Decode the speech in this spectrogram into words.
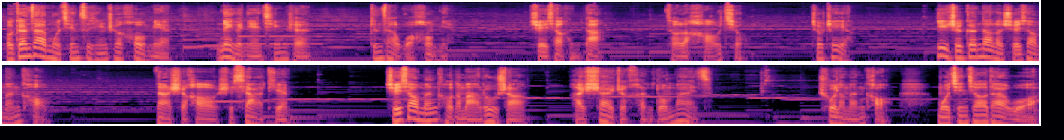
我跟在母亲自行车后面，那个年轻人跟在我后面。学校很大，走了好久，就这样，一直跟到了学校门口。那时候是夏天，学校门口的马路上还晒着很多麦子。出了门口，母亲交代我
